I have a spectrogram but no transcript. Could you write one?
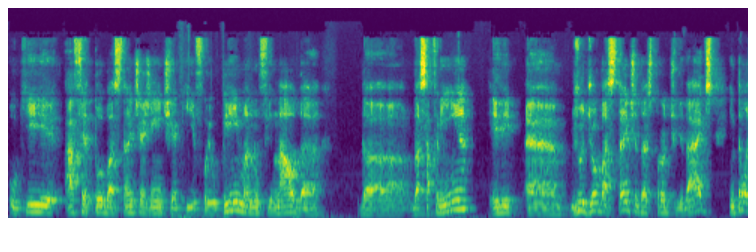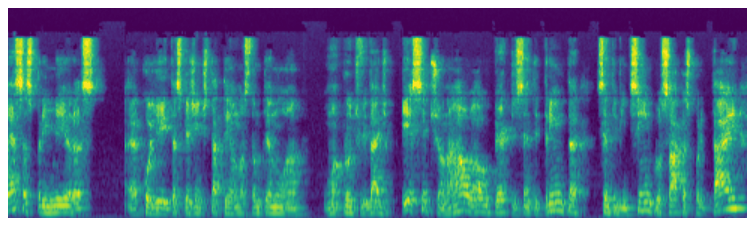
O que afetou bastante a gente aqui foi o clima no final da, da, da safrinha, ele é, judiou bastante das produtividades, então essas primeiras é, colheitas que a gente está tendo, nós estamos tendo uma, uma produtividade excepcional, algo perto de 130, 125 sacas por hectare,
